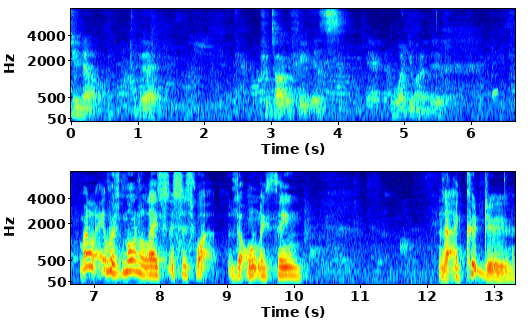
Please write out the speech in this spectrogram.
you know that photography is what you want to do? Well, it was more or less this is what the only thing that I could do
